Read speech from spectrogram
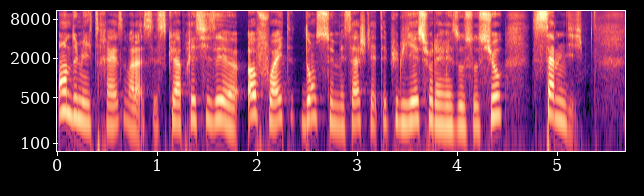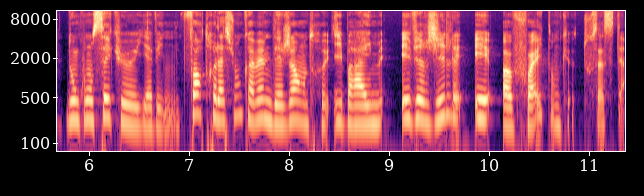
en 2013. Voilà, c'est ce qu'a précisé euh, Off-White dans ce message qui a été publié sur les réseaux sociaux samedi. Donc on sait qu'il y avait une forte relation quand même déjà entre Ibrahim et Virgile et Off-White. Donc euh, tout ça c'était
